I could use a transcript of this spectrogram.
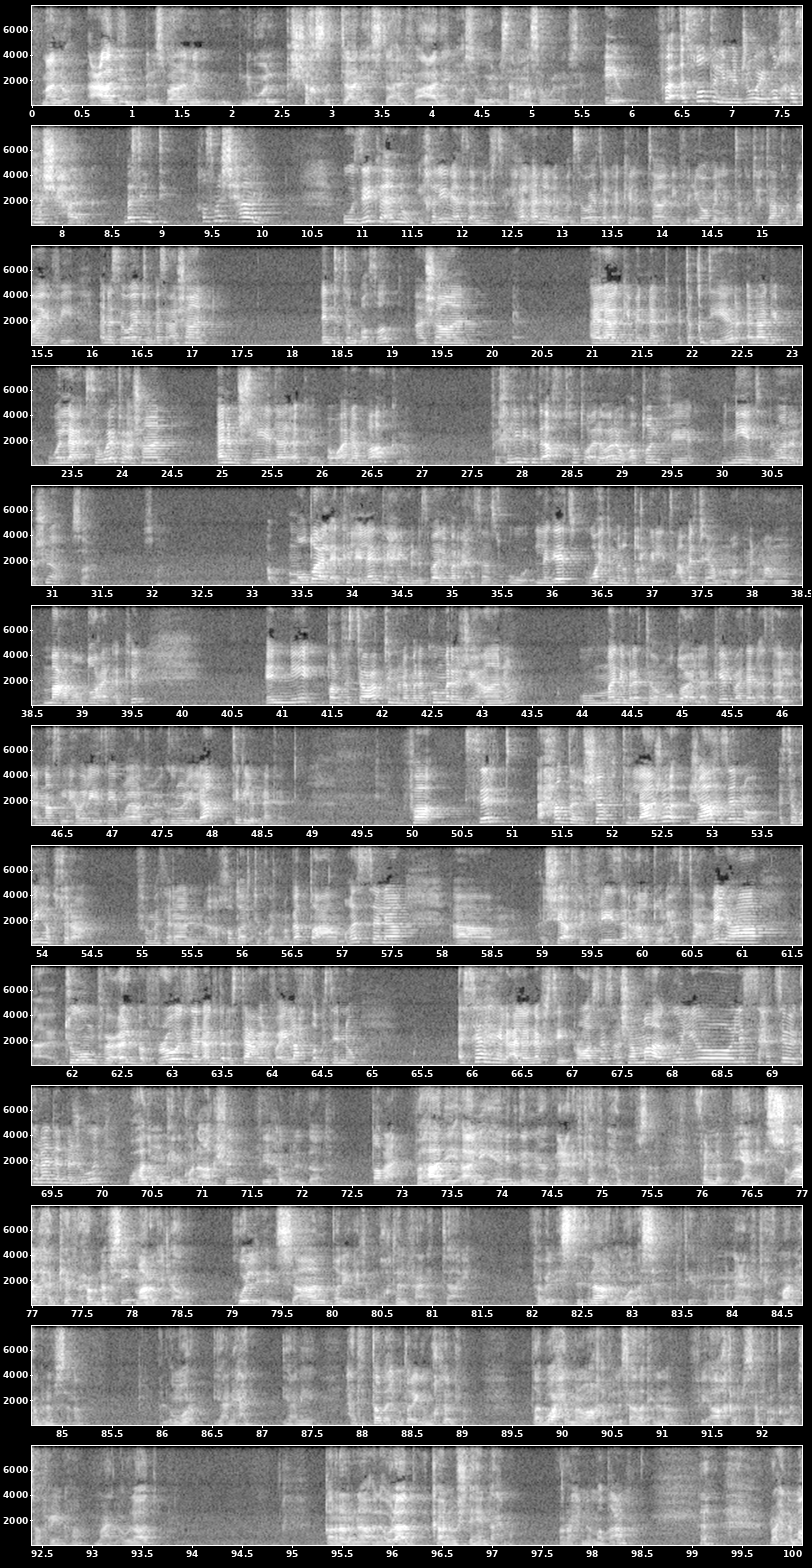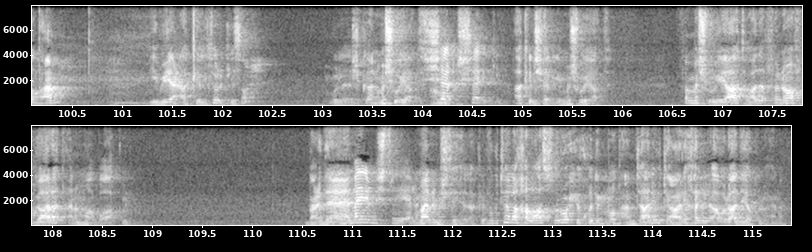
مع إنه عادي بالنسبة لنا نقول الشخص الثاني يستاهل فعادي إنه أسوي له بس أنا ما أسوي لنفسي. أيوه. فالصوت اللي من جوا يقول خلاص مشي حالك. بس انت خلاص مشي حالك. وزي كأنه يخليني أسأل نفسي هل أنا لما سويت الأكل الثاني في اليوم اللي أنت كنت حتاكل معايا فيه أنا سويته بس عشان أنت تنبسط؟ عشان ألاقي منك تقدير؟ ألاقي ولا سويته عشان أنا مشتهيه ده الأكل أو أنا أبغى أكله؟ فيخليني كده اخذ خطوة على ورا وأطل في نيتي من ورا الأشياء. صح صح. موضوع الأكل إلين دحين بالنسبة لي مرة حساس ولقيت واحدة من الطرق اللي تعاملت فيها مع, مع موضوع الأكل إني طب فاستوعبت إنه لما أكون مرة جيعانة وماني مرتبة موضوع الأكل بعدين أسأل الناس اللي حوالي زي يبغوا يأكلوا يقولوا لي لا تقلب نكد. فصرت أحضر أشياء في الثلاجه جاهزة إنه أسويها بسرعة. فمثلا خضار تكون مقطعة ومغسلة أشياء في الفريزر على طول حستعملها توم في علبة frozen أقدر أستعمله في أي لحظة بس إنه أسهل على نفسي ال process عشان ما أقول يو لسه حتسوي كل هذا المجهود. وهذا ممكن يكون اكشن في حب للذات. طبعا. فهذه آلية نقدر نعرف كيف نحب نفسنا. فن يعني السؤال حق كيف أحب نفسي؟ ما له إجابة. كل إنسان طريقته مختلفة عن الثاني. فبالاستثناء الأمور أسهل بكثير. فلما نعرف كيف ما نحب نفسنا الأمور يعني حت يعني حتتضح بطريقة مختلفة. طيب واحد من المواقف اللي صارت لنا في آخر سفرة كنا مسافرينها مع الأولاد قررنا الأولاد كانوا مشتهين لحمة. فرحنا مطعم. رحنا مطعم. يبيع أكل تركي صح؟ ولا إيش؟ كان مشويات. شر عموماً. شرقي. أكل شرقي مشويات. فمشويات وهذا. فنوف قالت أنا ما أبغى أكل. بعدين ماني مشتهية لك. ماني مشتهي الاكل فقلت لها خلاص روحي خذي من مطعم ثاني وتعالي خلي الأولاد يأكلوا هنا.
